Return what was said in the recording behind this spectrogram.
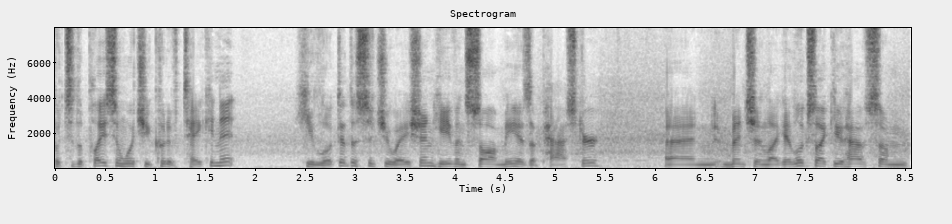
But to the place in which he could have taken it he looked at the situation. He even saw me as a pastor and mentioned like it looks like you have some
